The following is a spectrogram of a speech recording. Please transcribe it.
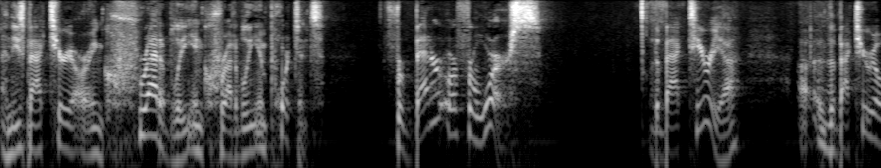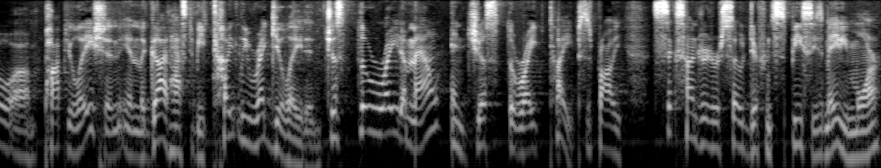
And these bacteria are incredibly, incredibly important. For better or for worse, the bacteria, uh, the bacterial uh, population in the gut has to be tightly regulated, just the right amount and just the right types. There's probably 600 or so different species, maybe more,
